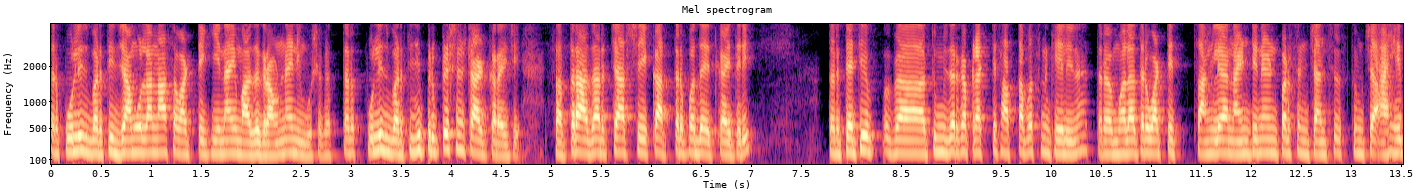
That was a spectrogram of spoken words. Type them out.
तर पोलीस भरती ज्या मुलांना असं वाटते की नाही माझं ग्राउंड नाही निघू शकत. तर पोलीस भरतीची प्रिपरेशन स्टार्ट करायची. सतरा हजार चारशे एकाहत्तर पदं आहेत काहीतरी. तर त्याची तुम्ही जर का प्रॅक्टिस आत्तापासून केली ना तर मला तर वाटते चांगल्या नाईंटी नाईन पर्सेंट चान्सेस तुमचे आहेत.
